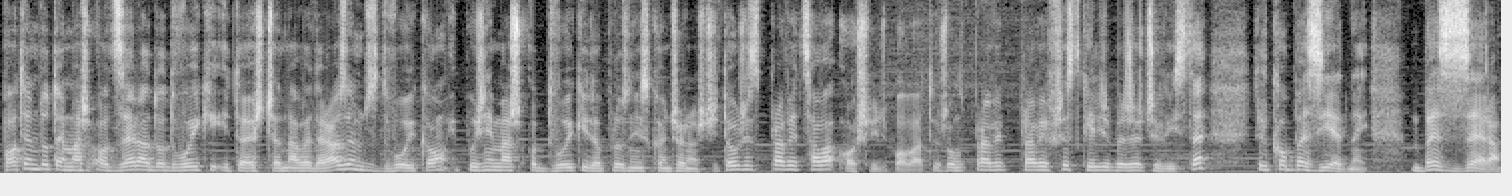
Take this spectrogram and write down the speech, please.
potem tutaj masz od zera do dwójki i to jeszcze nawet razem z dwójką i później masz od dwójki do plus nieskończoności. To już jest prawie cała oś liczbowa, to już są prawie, prawie wszystkie liczby rzeczywiste, tylko bez jednej, bez zera.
